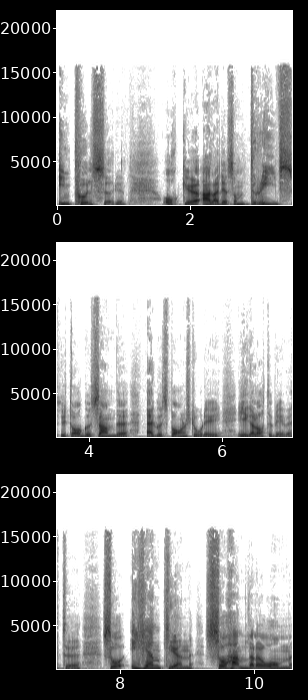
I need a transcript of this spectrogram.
impulser och eh, alla det som drivs utav Guds ande är Guds barn, står det i, i Galaterbrevet. Så egentligen så handlar det om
